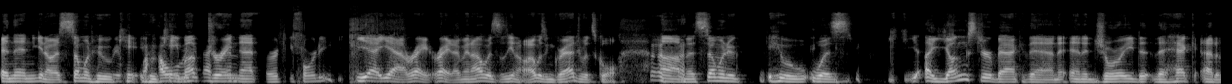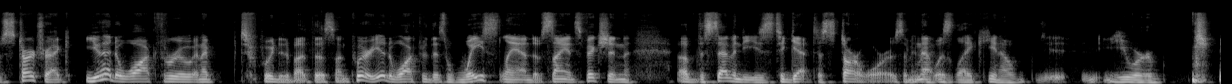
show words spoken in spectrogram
And then you know, as someone who came, who came up during then? that 30, 40? yeah, yeah, right, right. I mean, I was, you know, I was in graduate school. Um, as someone who who was a youngster back then and enjoyed the heck out of Star Trek, you had to walk through, and I tweeted about this on Twitter. You had to walk through this wasteland of science fiction of the '70s to get to Star Wars. I mean, that was like, you know, you were.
